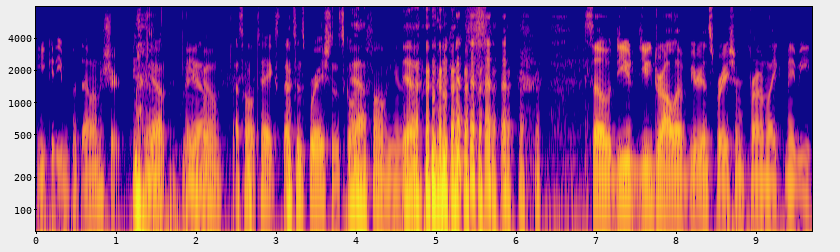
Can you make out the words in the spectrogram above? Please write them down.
You could even put that on a shirt. yep there you Yeah. go that's all it takes that's inspiration it's going Yeah. on the phone you know So do you do you draw all of your inspiration from like maybe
